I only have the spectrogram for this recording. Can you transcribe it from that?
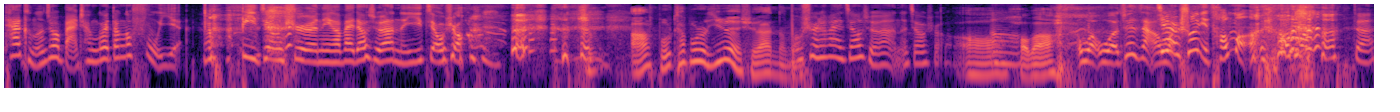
他可能就是把唱歌当个副业，毕竟是那个外交学院的一教授，啊，不是，他不是音乐学院的吗？不是他外交学院的教授。哦，嗯好吧，我我最早接着说你曹猛，对，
